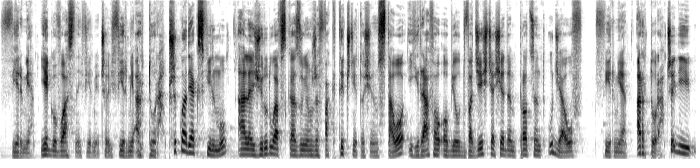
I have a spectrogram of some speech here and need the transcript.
w firmie, jego własnej firmie, czyli firmie Artura. Przykład jak z filmu, ale źródła wskazują, że faktycznie to się stało i Rafał objął 27% udziałów w firmie Artura. Czyli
